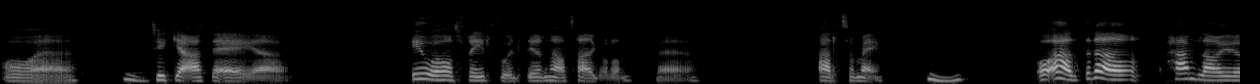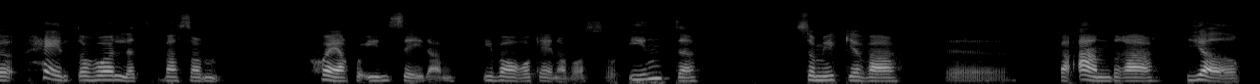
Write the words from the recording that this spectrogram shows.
och eh, Mm. tycka att det är eh, oerhört fridfullt i den här trädgården med allt som är. Mm. Och allt det där handlar ju helt och hållet vad som sker på insidan i var och en av oss och inte så mycket vad, eh, vad andra gör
